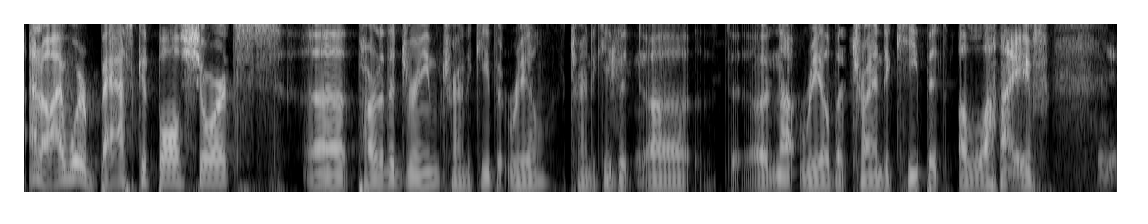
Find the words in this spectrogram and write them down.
I don't know I wear basketball shorts uh, part of the dream trying to keep it real trying to keep it uh, uh, not real but trying to keep it alive Yeah.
